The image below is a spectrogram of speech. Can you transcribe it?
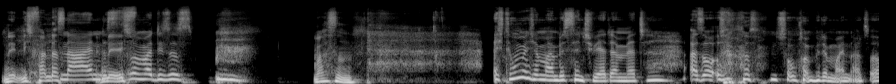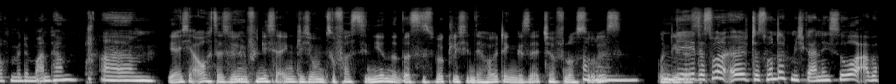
Nee, ich fand das, Nein, das nee, ist ich, immer dieses, was denn? Ich tue mich immer ein bisschen schwer damit. Also, sowohl mit dem einen als auch mit dem anderen. Ähm, Ja, ich auch. Deswegen finde ich es ja eigentlich umso faszinierender, dass es wirklich in der heutigen Gesellschaft noch so ist. ähm, Und die nee, das- das, äh, das wundert mich gar nicht so, aber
